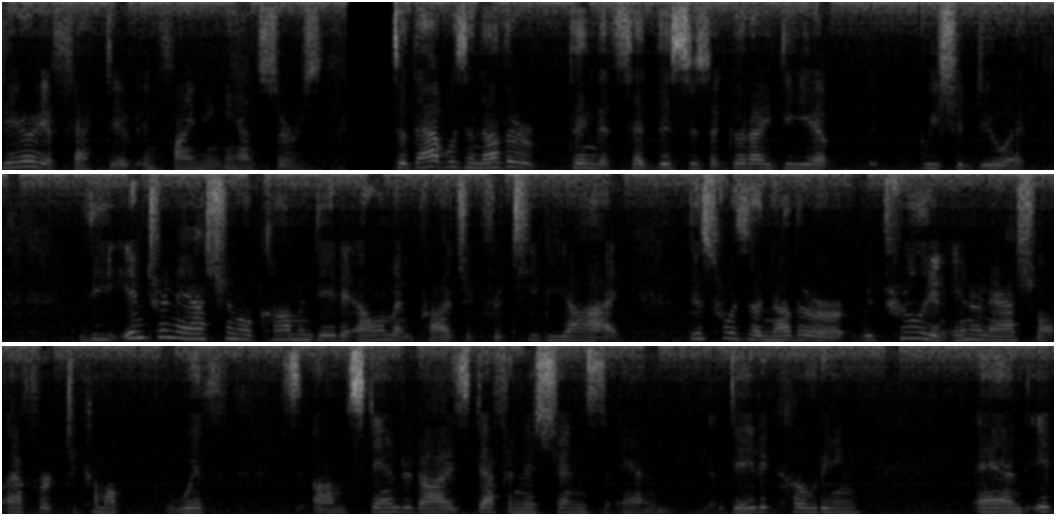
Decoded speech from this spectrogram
very effective in finding answers. So that was another thing that said this is a good idea, we should do it. The International Common Data Element Project for TBI, this was another, truly an international effort to come up with um, standardized definitions and data coding, and it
